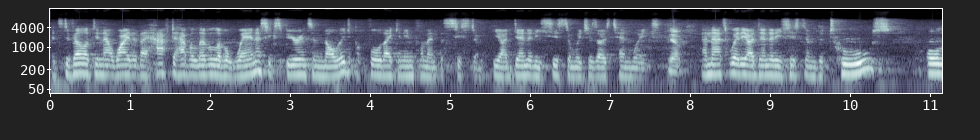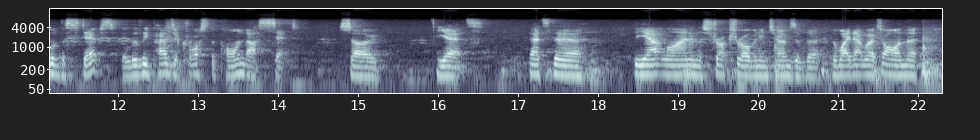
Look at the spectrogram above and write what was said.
It's developed in that way that they have to have a level of awareness, experience, and knowledge before they can implement the system, the identity system, which is those 10 weeks. Yep. And that's where the identity system, the tools, all of the steps, the lily pads across the pond are set. So, yeah, it's, that's the the outline and the structure of it in terms of the, the way that works. Oh, and the,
